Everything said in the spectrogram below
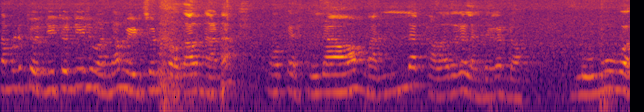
നമ്മുടെ ട്വന്റി ട്വന്റിയിൽ വന്നാൽ മേടിച്ചുകൊണ്ട് പോകാവുന്നതാണ്. ഓക്കെ എല്ലാം നല്ല കളറുകളല്ലേ കണ്ടോ? ബ്ലൂവ്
